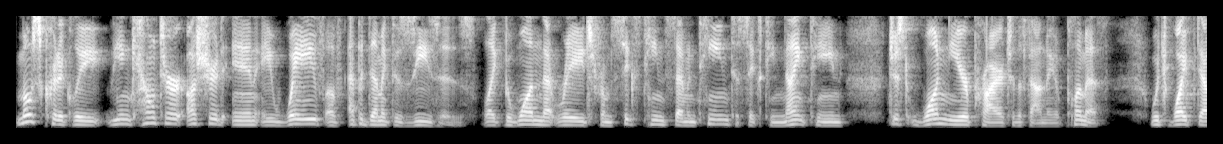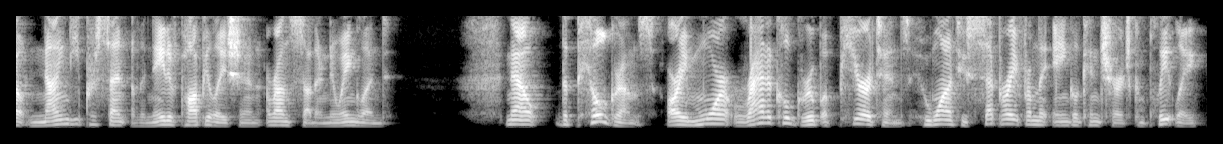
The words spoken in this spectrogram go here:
Most critically, the encounter ushered in a wave of epidemic diseases, like the one that raged from 1617 to 1619, just one year prior to the founding of Plymouth, which wiped out 90% of the native population around southern New England. Now, the Pilgrims are a more radical group of Puritans who wanted to separate from the Anglican Church completely.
